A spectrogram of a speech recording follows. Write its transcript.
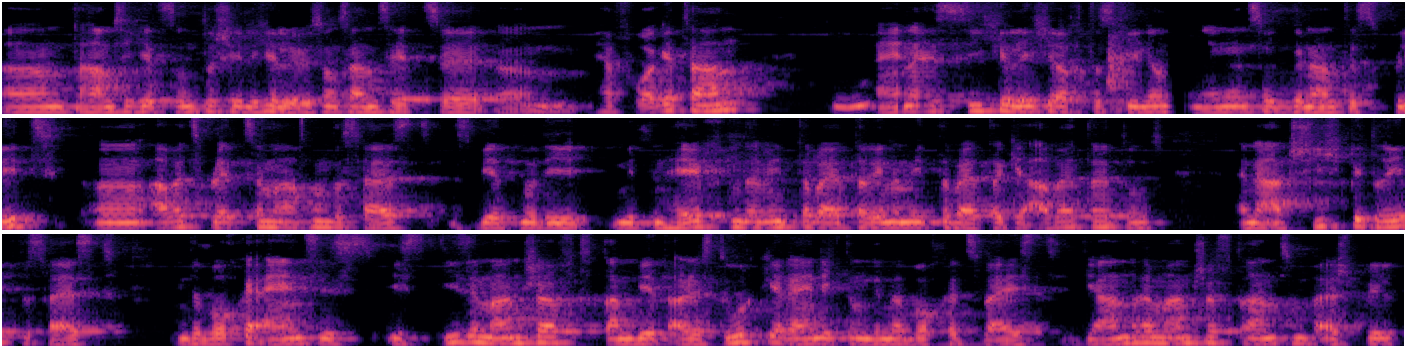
Ähm, da haben sich jetzt unterschiedliche Lösungsansätze ähm, hervorgetan. Mhm. Einer ist sicherlich auch, dass viele Unternehmen sogenannte Split-Arbeitsplätze äh, machen. Das heißt, es wird nur die, mit den Hälften der Mitarbeiterinnen und Mitarbeiter gearbeitet und eine Art Schichtbetrieb. Das heißt, in der Woche eins ist, ist diese Mannschaft, dann wird alles durchgereinigt und in der Woche zwei ist die andere Mannschaft dran zum Beispiel.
